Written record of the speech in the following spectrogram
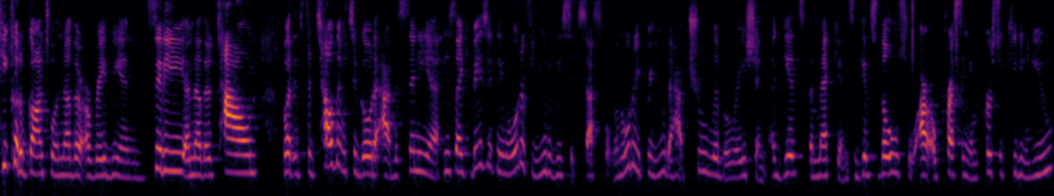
he could have gone to another Arabian city, another town, but to tell them to go to Abyssinia, he's like, basically, in order for you to be successful, in order for you to have true liberation against the Meccans, against those who are oppressing and persecuting you,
